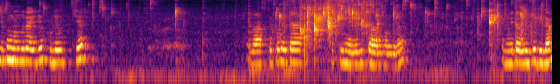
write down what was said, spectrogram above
দেখুন বন্ধুরা, এই যে ফুলে উঠছে। এবার আস্তে করে এটা একটু নেড়ে দিতে হবে বন্ধুরা। আমি এটা উল্টে দিলাম।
